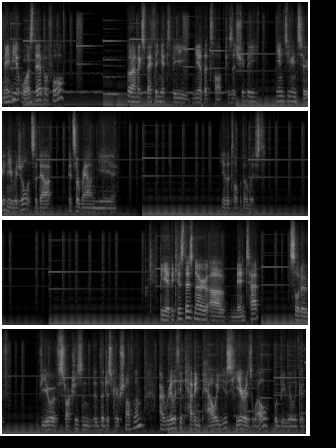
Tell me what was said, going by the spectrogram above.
Maybe it was there before, but I'm expecting it to be near the top because it should be in Dune 2 in the original. It's about, it's around near, near the top of the list. But yeah, because there's no uh, Mentat sort of view of structures and the description of them, I really think having power use here as well would be really good.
